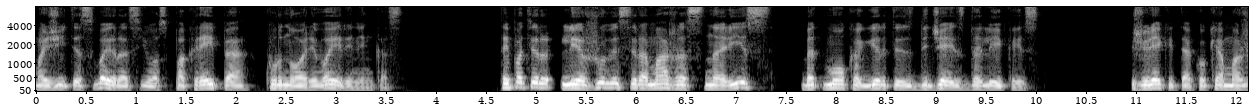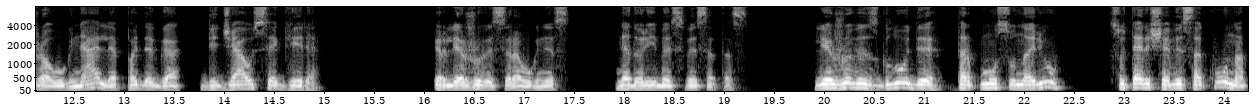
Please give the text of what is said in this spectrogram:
mažytis vairas juos pakreipia, kur nori vairininkas. Taip pat ir liežuvis yra mažas narys, bet moka girtis didžiais dalykais. Žiūrėkite, kokia maža ugnelė padega didžiausią girę. Ir liežuvis yra ugnis, nedorybės visatas. Liežuvis glūdi tarp mūsų narių, suteršia visą kūną,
